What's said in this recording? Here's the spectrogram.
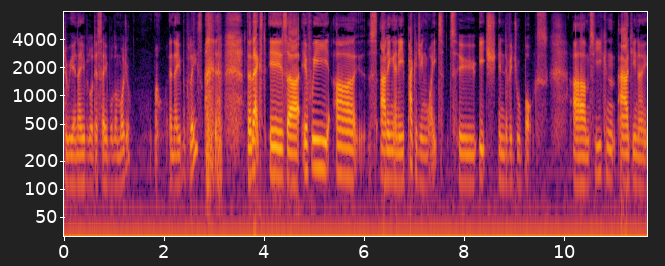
do we enable or disable the module? Well, enable please. the next is uh, if we are adding any packaging weight to each individual box. Um, so you can add, you know,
